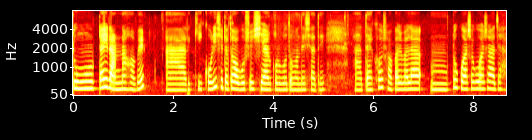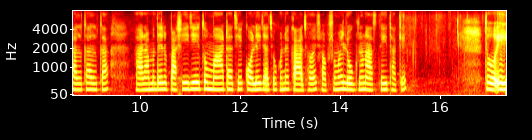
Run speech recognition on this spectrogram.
ডুমুরটাই রান্না হবে। আর কি করি সেটা তো অবশ্যই শেয়ার করব তোমাদের সাথে। আর দেখো সকালবেলা একটু কুয়াশা কুয়াশা আছে, হালকা হালকা। আর আমাদের পাশেই যেহেতু মাঠ আছে কলেজ আছে, ওখানে কাজ হয় সব সময় লোকজন আসতেই থাকে। তো এই,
